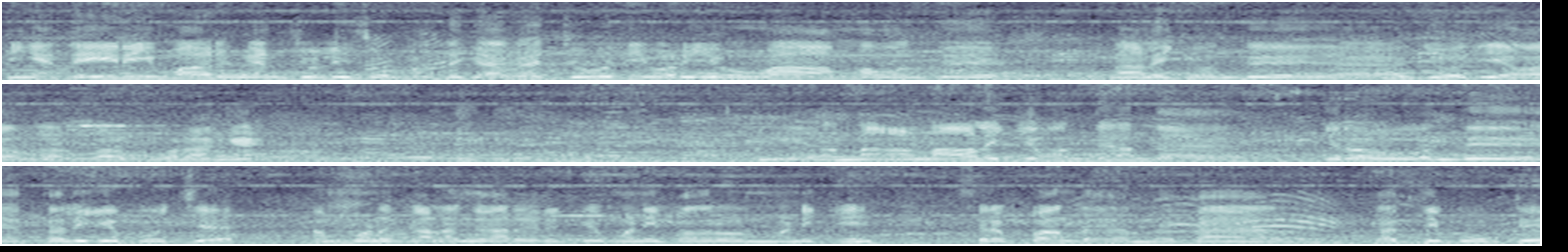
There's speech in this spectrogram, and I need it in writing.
நீங்கள் தைரியமாக இருங்கன்னு சொல்லி சொல்கிறதுக்காக ஜோதி வடிவமாக அம்மா வந்து நாளைக்கு வந்து ஜோதியாக வர வர போகிறாங்க நாளைக்கு வந்து அந்த இரவு வந்து தளிக்க போச்சு. அம்மனுக்கு அலங்காரம் இருக்குது மணி பதினொன்று மணிக்கு சிறப்பாக அந்த அந்த க கத்தி போட்டு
